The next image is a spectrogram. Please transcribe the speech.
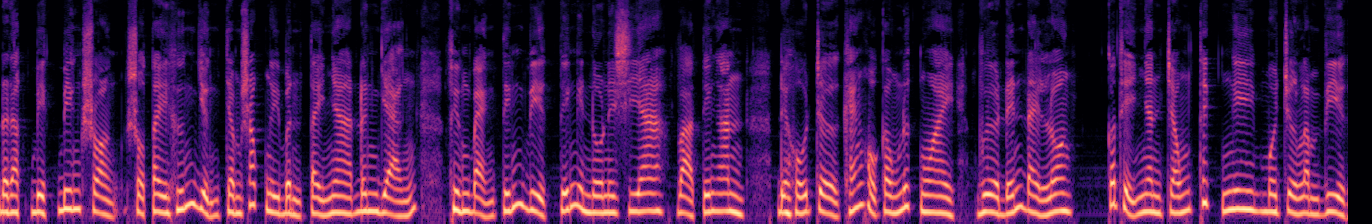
đã đặc biệt biên soạn sổ tay hướng dẫn chăm sóc người bệnh tại nhà đơn giản, phiên bản tiếng Việt, tiếng Indonesia và tiếng Anh để hỗ trợ kháng hộ công nước ngoài vừa đến Đài Loan có thể nhanh chóng thích nghi môi trường làm việc,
